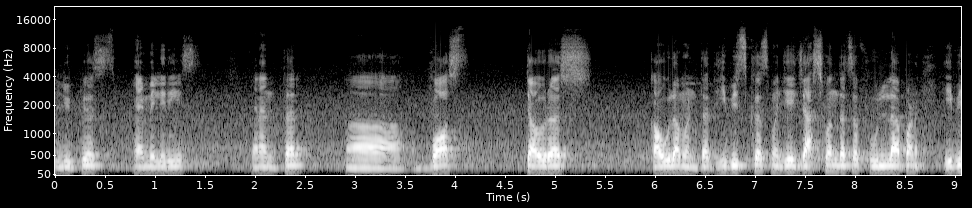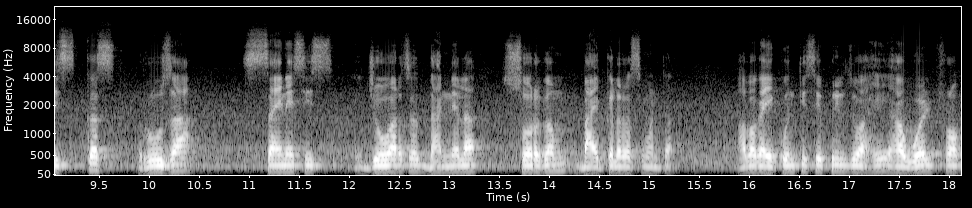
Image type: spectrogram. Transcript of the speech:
ल्युपियस फॅमिलिरीस त्यानंतर बॉस टॉरस काऊला म्हणतात. हिबिस्कस म्हणजे जास्वंदाचं फुलला आपण हिबिस्कस रोजा सायनेसिस जोवारचं धान्याला स्वर्गम बायकलर असं म्हणतात. हा बघा एकोणतीस एप्रिल जो आहे हा वर्ल्ड फ्रॉक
